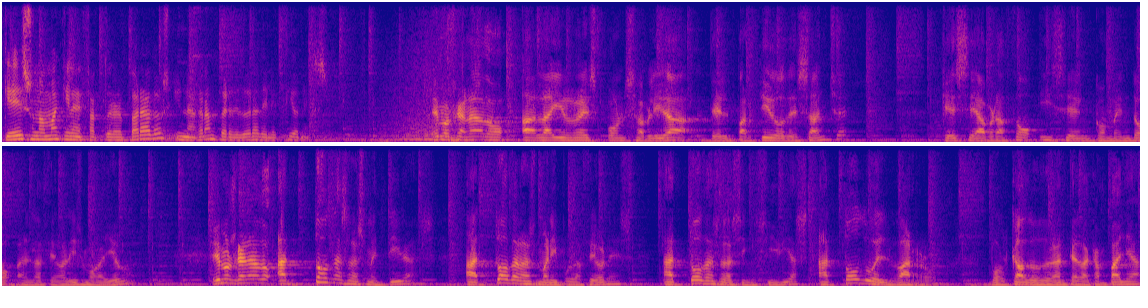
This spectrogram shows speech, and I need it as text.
que es una máquina de facturar parados y una gran perdedora de elecciones? Hemos ganado a la irresponsabilidad del partido de Sánchez, que se abrazó y se encomendó al nacionalismo gallego. Hemos ganado a todas las mentiras, a todas las manipulaciones, a todas las insidias, a todo el barro volcado durante la campaña.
